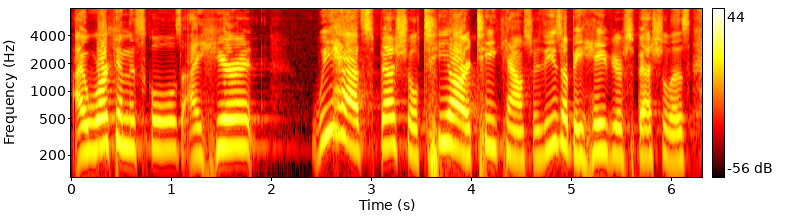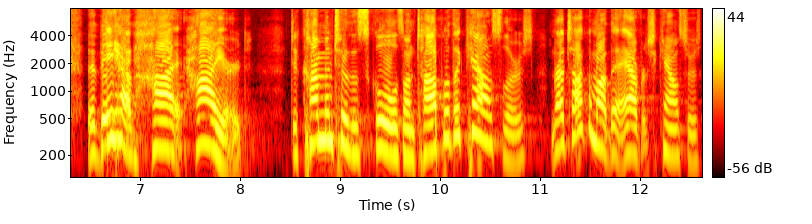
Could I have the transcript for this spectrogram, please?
I work in the schools, I hear it. We have special TRT counselors, these are behavior specialists that they have hi- hired to come into the schools on top of the counselors. I'm not talking about the average counselors.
